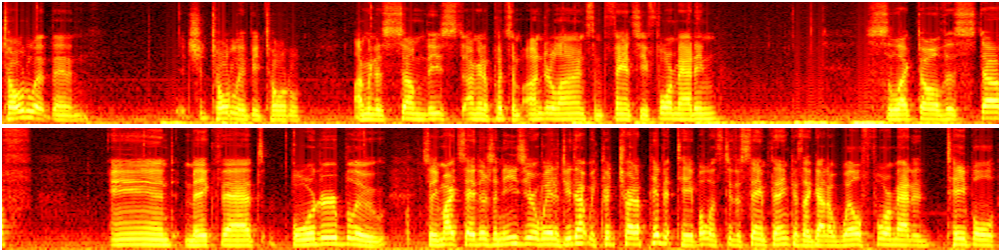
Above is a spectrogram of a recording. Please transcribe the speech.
Total it then. It should totally be totaled. I'm going to sum these. I'm going to put some underlines, some fancy formatting. Select all this stuff and make that border blue. So you might say there's an easier way to do that. We could try to pivot table. Let's do the same thing because I got a well-formatted table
